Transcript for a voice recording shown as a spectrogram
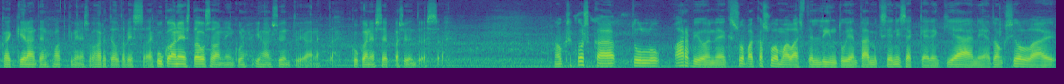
kaikki eläinten matkiminen se on harjoiteltavissa ja kukaan ei sitä osaa niin kuin ihan syntyjään, että kukaan ei seppä syntyessään. No onko se koskaan tullut arvioineeksi vaikka suomalaisten lintujen tai miksei nisäkkäidenkin ääniä, että onko jollain,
